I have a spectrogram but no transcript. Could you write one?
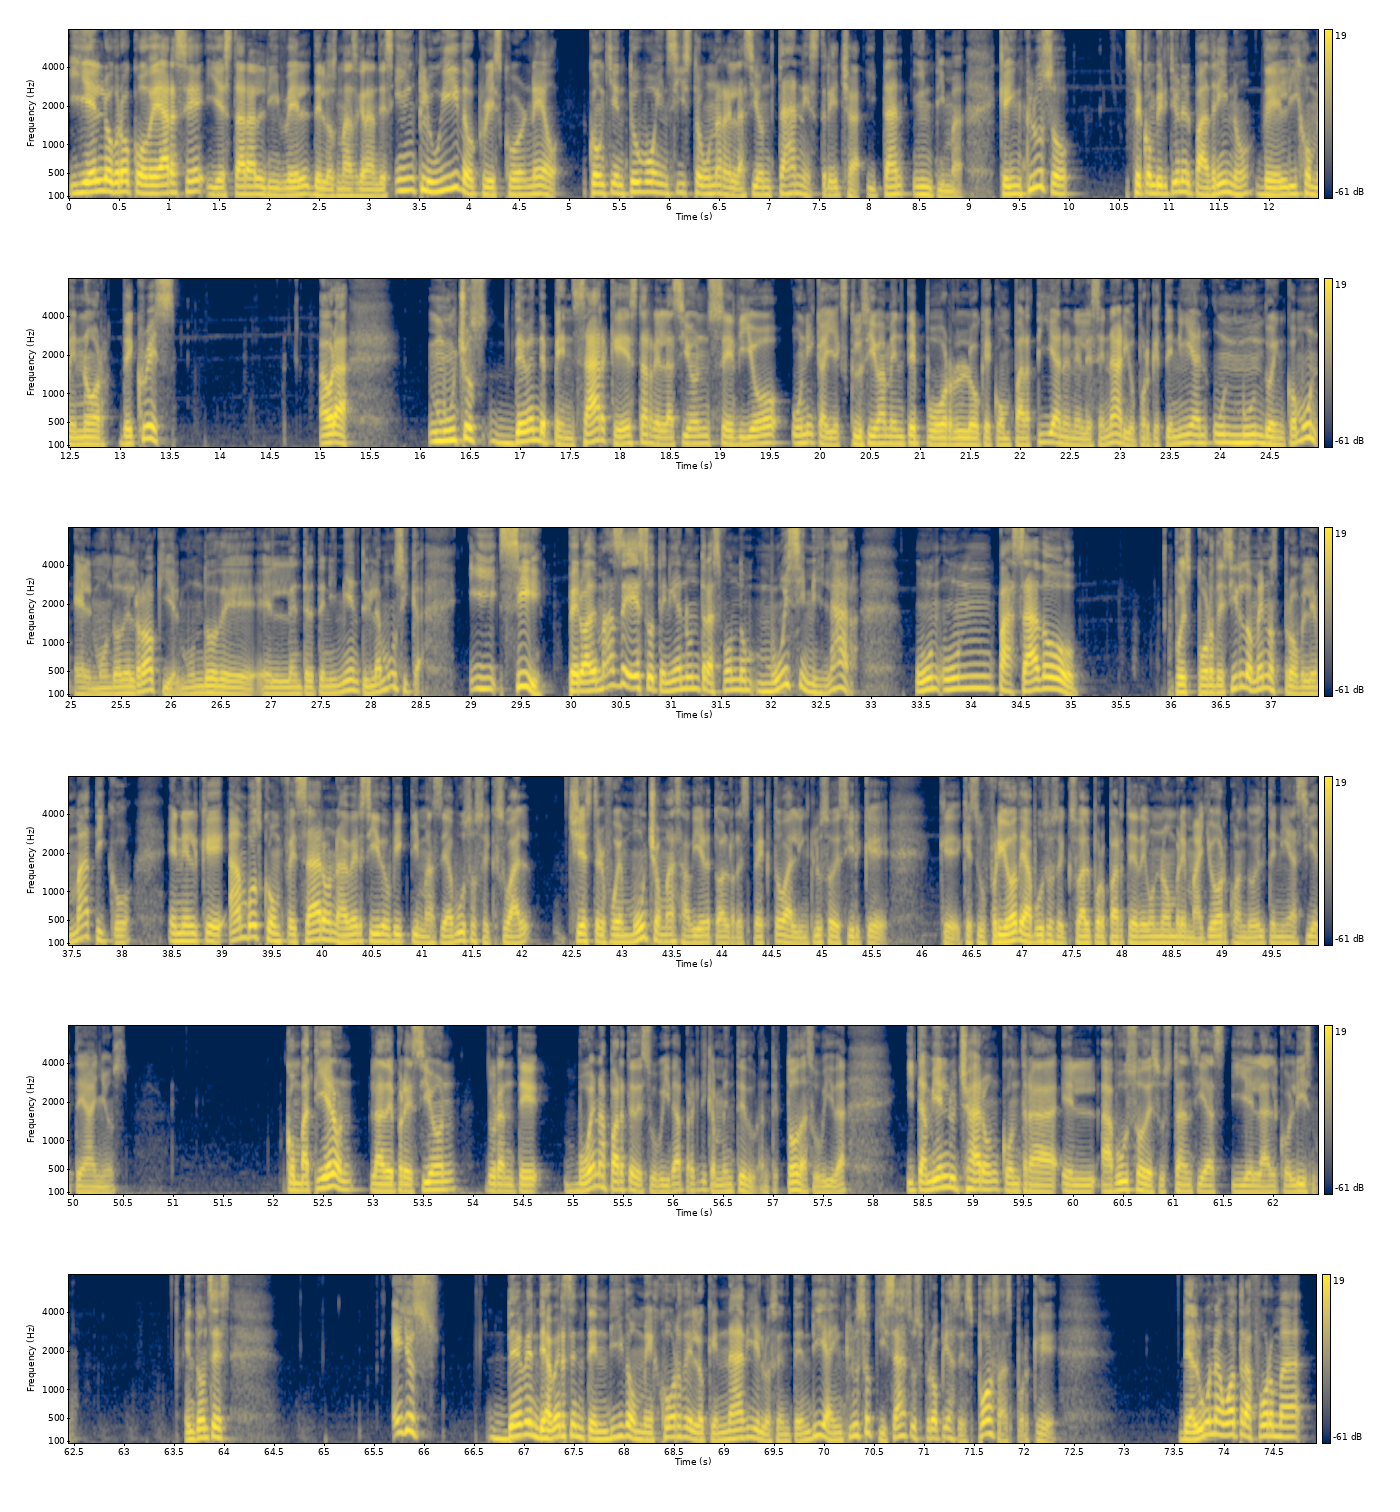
Y él logró codearse y estar al nivel de los más grandes, incluido Chris Cornell, con quien tuvo, insisto, una relación tan estrecha y tan íntima, que incluso se convirtió en el padrino del hijo menor de Chris. Ahora, muchos deben de pensar que esta relación se dio única y exclusivamente por lo que compartían en el escenario, porque tenían un mundo en común, el mundo del rock y el mundo del entretenimiento y la música. Y sí, pero además de eso tenían un trasfondo muy similar, un, un pasado pues por decirlo menos problemático, en el que ambos confesaron haber sido víctimas de abuso sexual. Chester fue mucho más abierto al respecto, al incluso decir que, que, sufrió de abuso sexual por parte de un hombre mayor cuando él tenía siete años. Combatieron la depresión durante buena parte de su vida, prácticamente durante toda su vida, y también lucharon contra el abuso de sustancias y el alcoholismo. Entonces, ellos deben de haberse entendido mejor de lo que nadie los entendía, incluso quizás sus propias esposas, porque de alguna u otra forma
